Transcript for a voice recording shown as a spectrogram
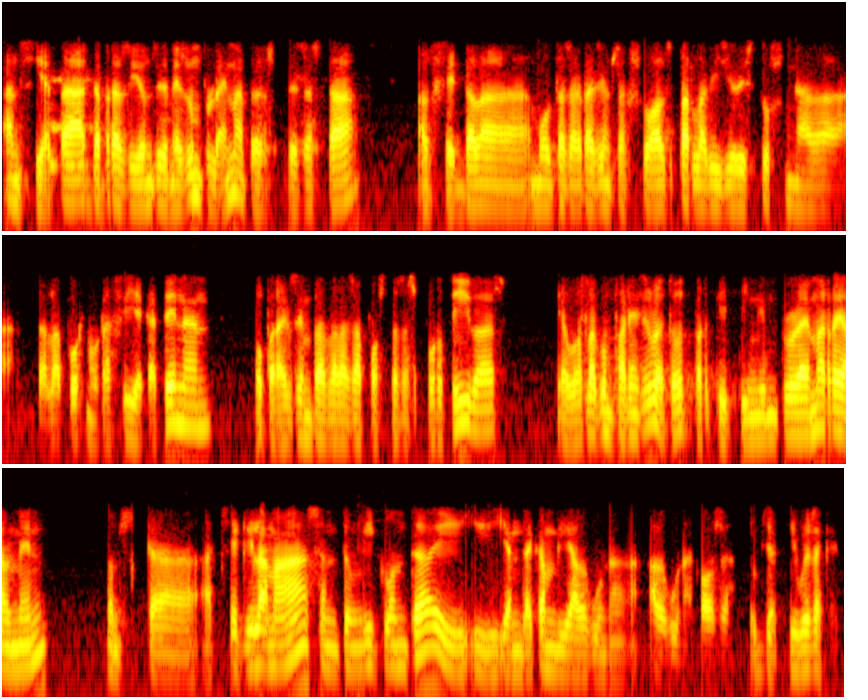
ansietat, depressions i més un problema, però després està el fet de la, moltes agressions sexuals per la visió distorsionada de la pornografia que tenen, o, per exemple, de les apostes esportives. Llavors, la conferència, sobretot, per qui tingui un problema realment, doncs que aixequi la mà, se'n doni compte i, i hem de canviar alguna, alguna cosa. L'objectiu és aquest.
